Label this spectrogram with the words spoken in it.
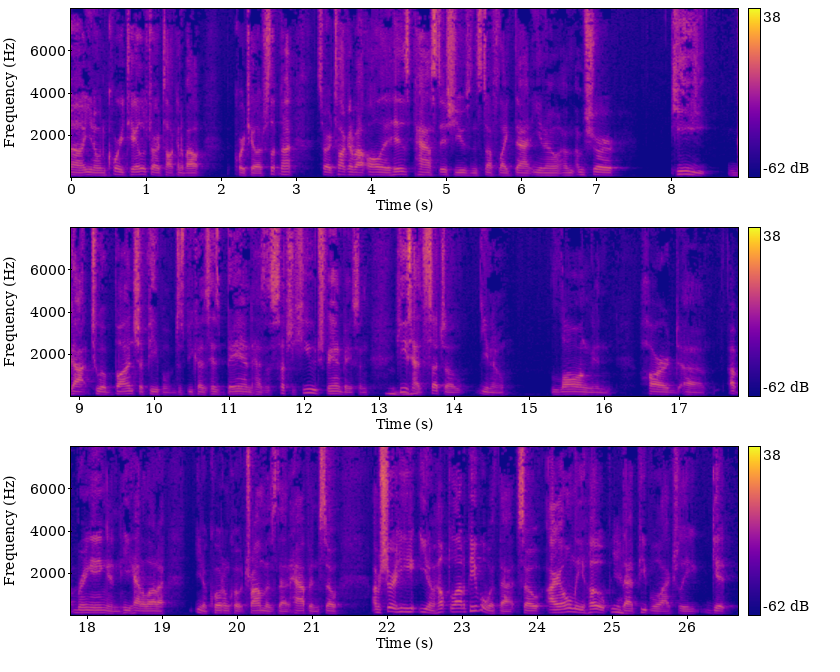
uh, you know, when Corey Taylor started talking about Corey Taylor Slipknot started talking about all of his past issues and stuff like that. You know, I'm, I'm sure he got to a bunch of people just because his band has a, such a huge fan base and he's had such a you know long and hard uh, upbringing and he had a lot of you know quote unquote traumas that happened so i'm sure he you know helped a lot of people with that so i only hope Yeah. that people actually get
